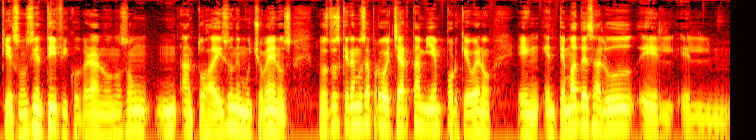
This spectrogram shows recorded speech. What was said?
que son científicos, ¿verdad? No, son antojadizos ni mucho menos. Nosotros queremos aprovechar también porque, bueno, en, temas de salud el,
